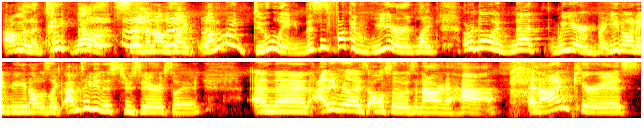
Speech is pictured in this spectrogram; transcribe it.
I'm gonna take notes. And then I was like, what am I doing? This is fucking weird. Like, or no, it's not weird, but you know what I mean? I was like, I'm taking this too seriously. And then I didn't realize also it was an hour and a half. And I'm curious,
